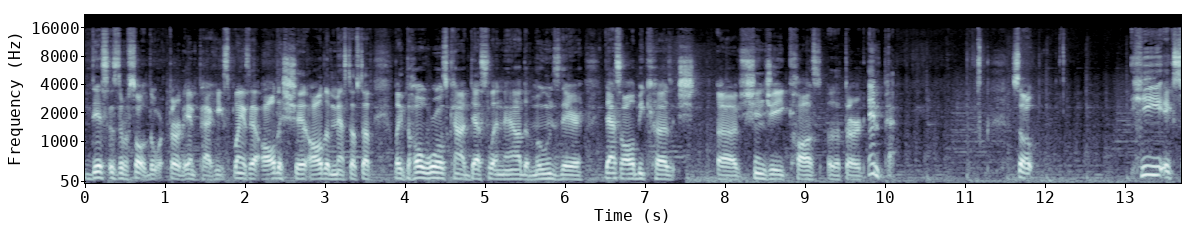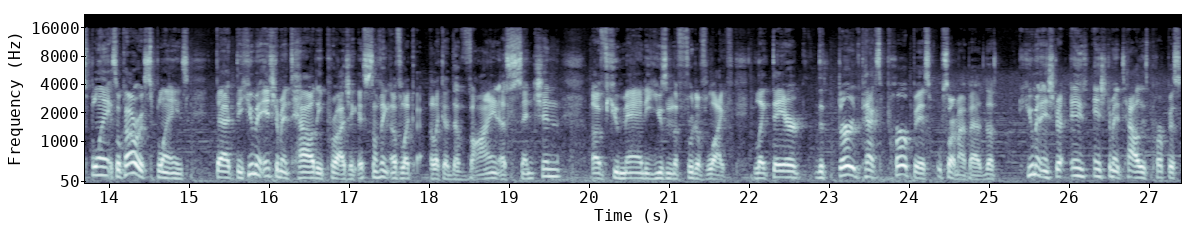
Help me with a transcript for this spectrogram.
this is the result of the third impact. He explains that all the shit, all the messed up stuff, like the whole world's kind of desolate now. The moon's there. That's all because uh, Shinji caused the third impact. So he explains. So Kaoru explains that the Human Instrumentality Project is something of like like a divine ascension of humanity using the fruit of life. Like they are the third pack's purpose. Oh, sorry, my bad. The Human instru- Instrumentality's purpose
